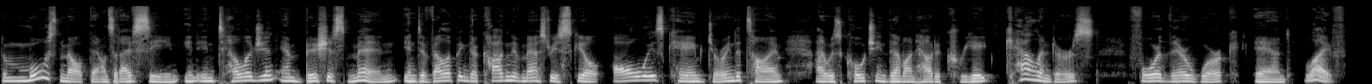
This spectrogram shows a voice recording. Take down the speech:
The most meltdowns that I've seen in intelligent, ambitious men in developing their cognitive mastery skill always came during the time I was coaching them on how to create calendars for their work and life.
